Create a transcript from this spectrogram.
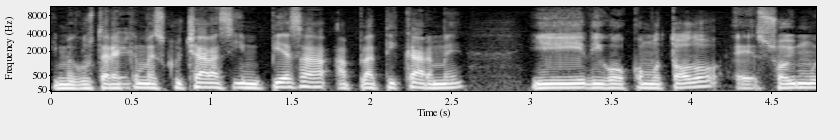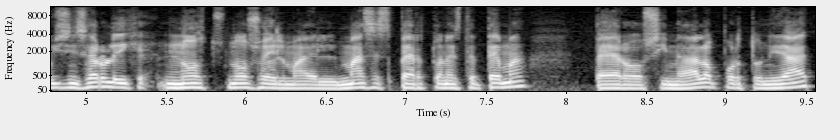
y me gustaría que me escucharas. Y empieza a platicarme Y digo, como todo, eh, soy muy sincero, le dije, no, no soy el, el más experto en este tema, pero si me da la oportunidad,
